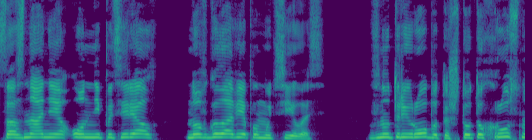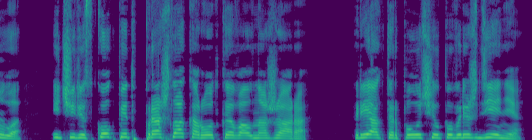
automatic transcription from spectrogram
Сознание он не потерял, но в голове помутилось. Внутри робота что-то хрустнуло, и через кокпит прошла короткая волна жара. Реактор получил повреждение.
